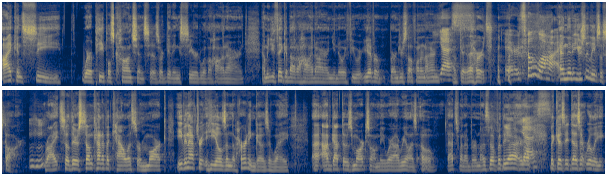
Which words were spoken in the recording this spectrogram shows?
I can see where people's consciences are getting seared with a hot iron. And when you think about a hot iron, you know, if you were, you ever burned yourself on an iron? Yes. Okay, that hurts. It hurts a lot. and then it usually leaves a scar. right? So there's some kind of a callus or mark, even after it heals and the hurting goes away. Uh, I've got those marks on me where I realize, oh, that's when I burned myself with the iron. right? Yes. Because it doesn't really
